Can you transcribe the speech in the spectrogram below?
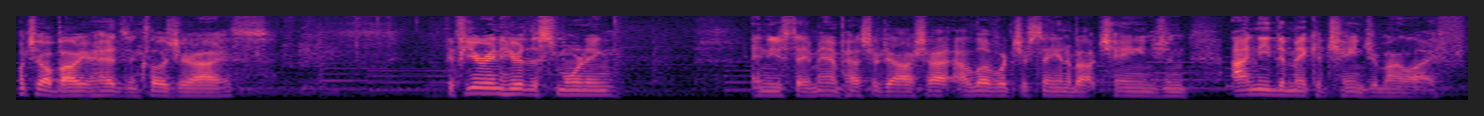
Don't you all bow your heads and close your eyes? If you're in here this morning and you say, Man, Pastor Josh, I, I love what you're saying about change, and I need to make a change in my life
